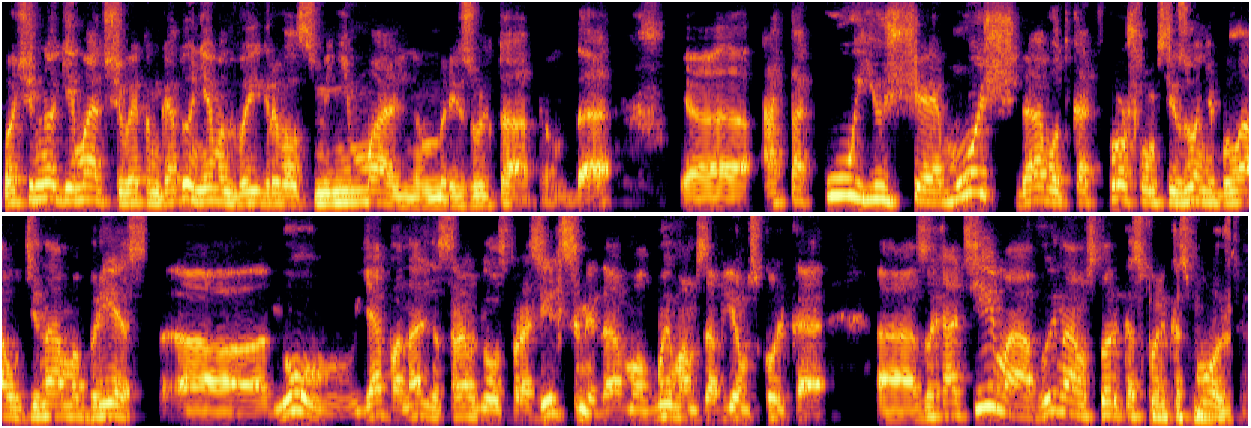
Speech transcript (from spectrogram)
очень многие матчи в этом году Неман выигрывал с минимальным результатом. Да? Э, атакующая мощь, да, вот как в прошлом сезоне была у «Динамо Брест», э, ну, я банально сравнивал с бразильцами, да, мол, мы вам забьем сколько э, захотим, а вы нам столько, сколько сможете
